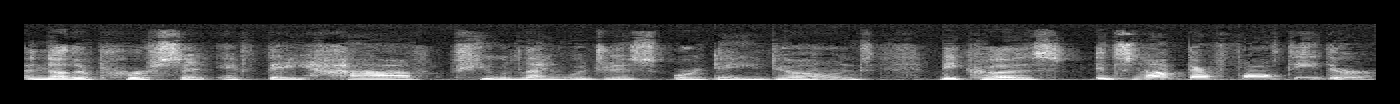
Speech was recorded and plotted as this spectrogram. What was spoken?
another person if they have few languages or they don't because it's not their fault either.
